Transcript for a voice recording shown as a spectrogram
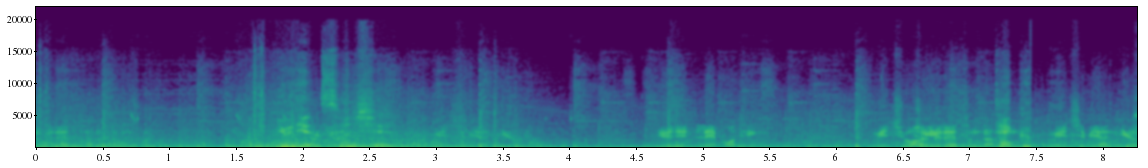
준비됐습니다, 동무. 유닛 손실. 위치 변경. 유닛 리포팅. 위치 확인. 준비됐습니다. 테크. 위치 변경.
